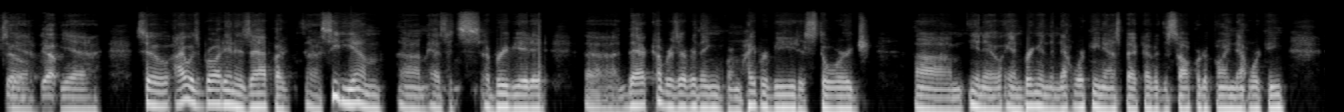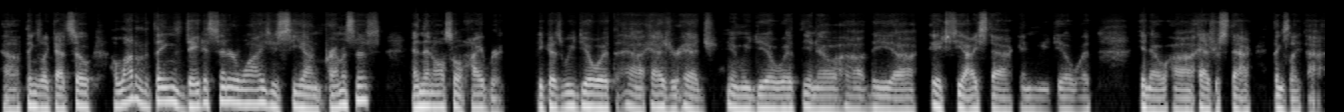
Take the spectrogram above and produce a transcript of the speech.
So yeah, yep. yeah. So I was brought in as that, but uh, CDM, um, as it's abbreviated, uh, that covers everything from Hyper V to storage, um, you know, and bring in the networking aspect of it, the software defined networking, uh, things like that. So a lot of the things data center wise you see on premises, and then also hybrid because we deal with uh, Azure Edge and we deal with you know uh, the uh, HCI stack and we deal with you know uh, Azure Stack things like that.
